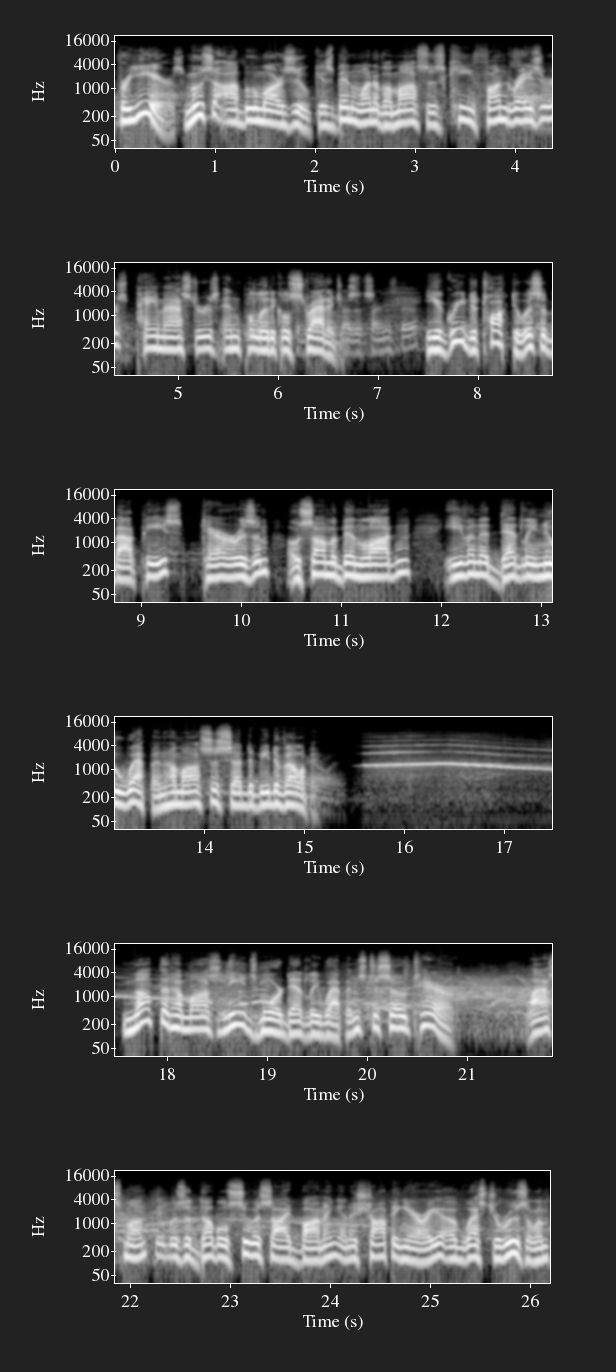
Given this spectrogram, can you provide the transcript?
For years, Musa Abu Marzouk has been one of Hamas's key fundraisers, paymasters, and political strategists. He agreed to talk to us about peace, terrorism, Osama bin Laden, even a deadly new weapon Hamas is said to be developing. Not that Hamas needs more deadly weapons to sow terror. Last month, it was a double suicide bombing in a shopping area of West Jerusalem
